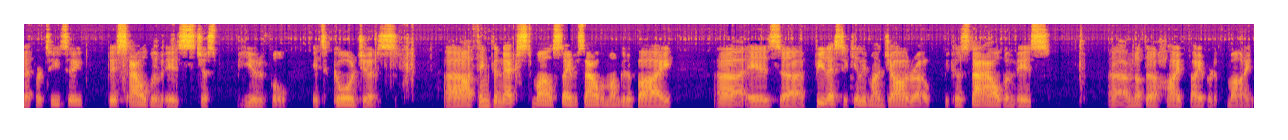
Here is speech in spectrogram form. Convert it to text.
Nefertiti. This album is just beautiful. It's gorgeous. Uh, I think the next Miles Davis album I'm going to buy uh, is uh, Filles de Kilimanjaro, because that album is uh, another high favourite of mine.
